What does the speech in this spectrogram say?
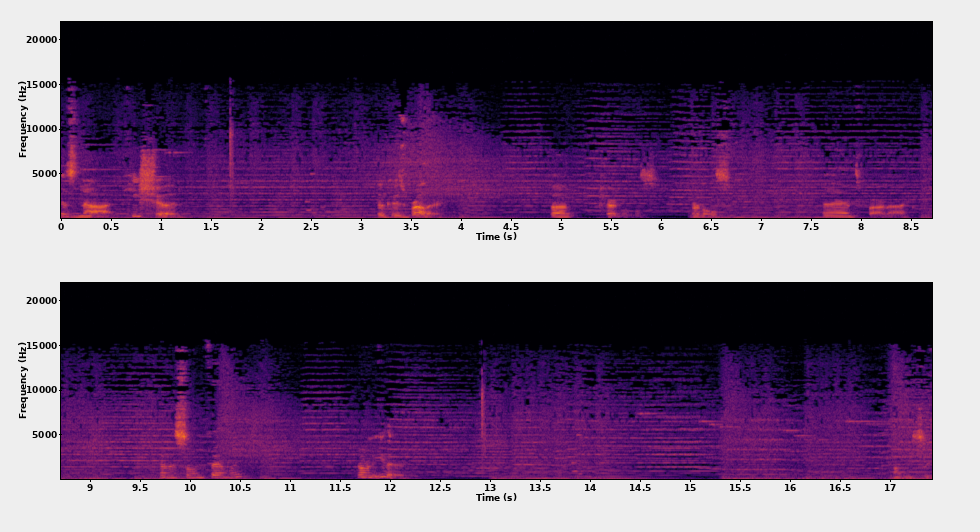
Does not. He should. Look Goku's brother. Uh, Turles. Turles. That's Bardock. Kind of Son family? Don't either. Obviously.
